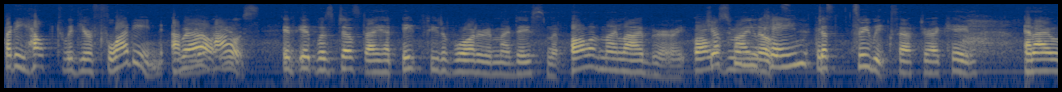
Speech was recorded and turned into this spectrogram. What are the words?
but he helped with your flooding of well, your house. It, it, it was just, I had eight feet of water in my basement, all of my library, all Just of when you notes. came? Just three weeks after I came. And I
